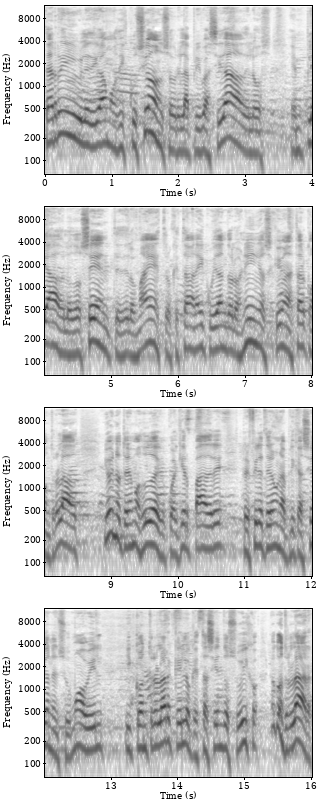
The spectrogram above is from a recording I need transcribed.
terrible, digamos, discusión sobre la privacidad de los empleados, los docentes, de los maestros que estaban ahí cuidando a los niños que iban a estar controlados. Y hoy no tenemos duda de que cualquier padre prefiere tener una aplicación en su móvil y controlar qué es lo que está haciendo su hijo. No controlar,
